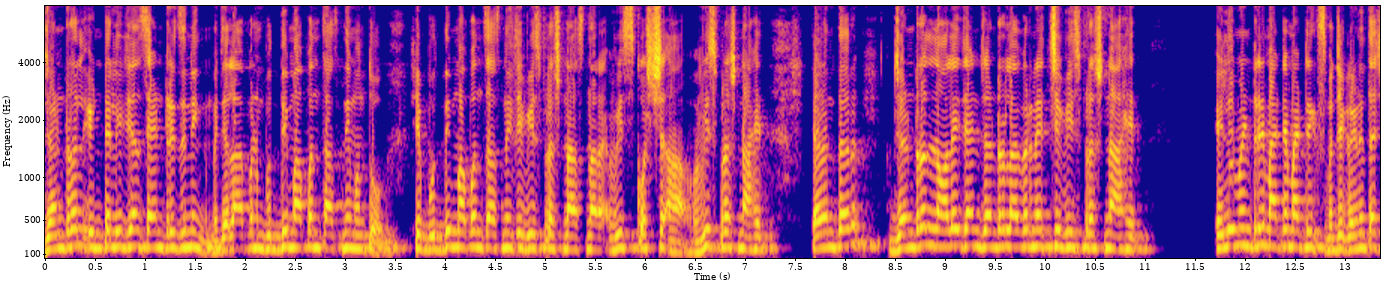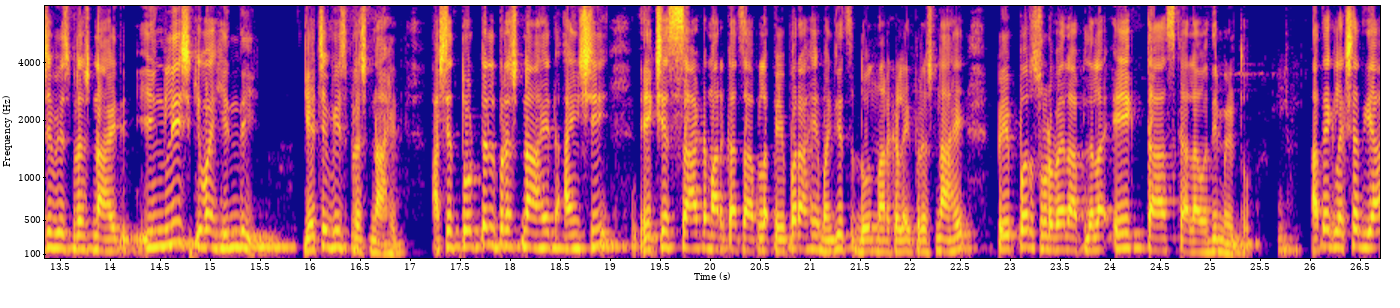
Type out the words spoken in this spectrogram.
जनरल इंटेलिजन्स अँड रिझनिंग म्हणजे ज्याला आपण बुद्धिमापन चाचणी म्हणतो हे बुद्धिमापन चाचणीचे वीस प्रश्न असणार वीस क्वेश्चन वीस प्रश्न आहेत. त्यानंतर जनरल नॉलेज अँड जनरल अवेअरनेसचे वीस प्रश्न आहेत. एलिमेंटरी मॅथमॅटिक्स म्हणजे गणिताचे वीस प्रश्न आहेत. इंग्लिश किंवा हिंदी याचे वीस प्रश्न आहेत. असे टोटल प्रश्न आहेत ऐंशी एकशे साठ मार्काचा आपला पेपर आहे. म्हणजेच दोन मार्काला एक प्रश्न आहे. पेपर सोडवायला आपल्याला एक तास कालावधी मिळतो. आता एक लक्षात घ्या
